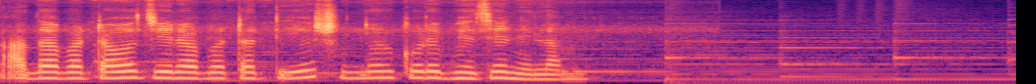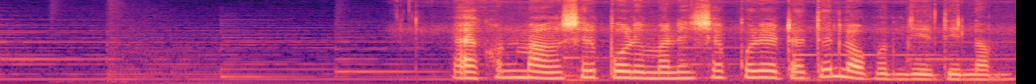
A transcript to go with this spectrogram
আদা বাটা ও জিরা বাটা দিয়ে সুন্দর করে ভেজে নিলাম। এখন মাংসের পরিমাণ হিসাব করে এটাতে লবণ দিয়ে দিলাম।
